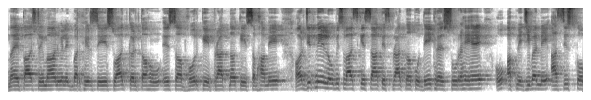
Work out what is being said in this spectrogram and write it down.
मैं पास्ट इमानुअल एक बार फिर से स्वागत करता हूँ इस भोर के प्रार्थना के सभा में। और जितने लोग विश्वास के साथ इस प्रार्थना को देख रहे, सुन रहे हैं, वो अपने जीवन में आशीष को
